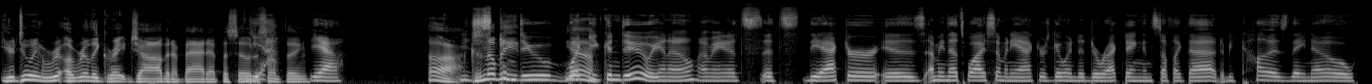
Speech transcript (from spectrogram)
You're doing re- a really great job in a bad episode or something. Yeah. Ah, you because just nobody can do what yeah. you can do you know i mean it's it's the actor is i mean that's why so many actors go into directing and stuff like that because they know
